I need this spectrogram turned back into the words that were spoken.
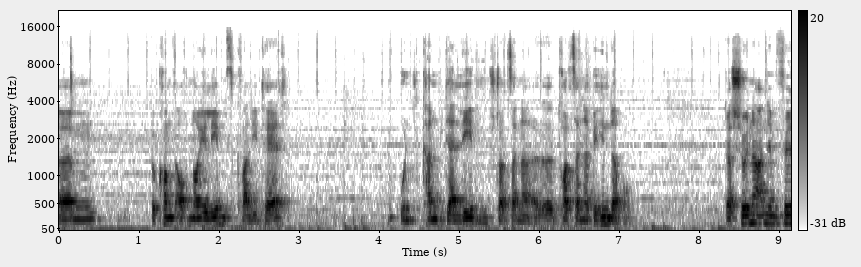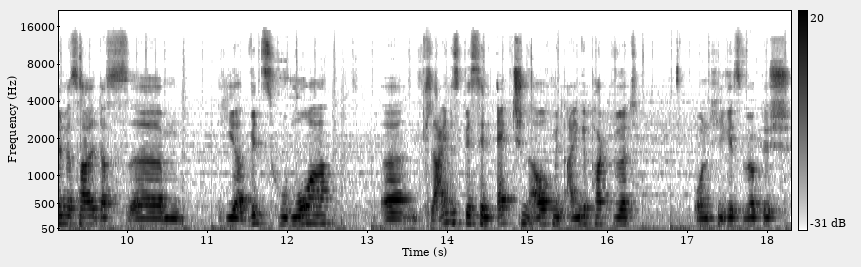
Ähm, bekommt auch neue Lebensqualität und kann wieder leben, trotz seiner, äh, trotz seiner Behinderung. Das Schöne an dem Film ist halt, dass ähm, hier Witz, Humor, äh, ein kleines bisschen Action auch mit eingepackt wird. Und hier geht es wirklich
